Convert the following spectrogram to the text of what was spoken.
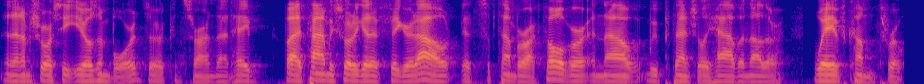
And then I'm sure CEOs and boards are concerned that, hey, by the time we sort of get it figured out, it's September, October, and now we potentially have another wave come through.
